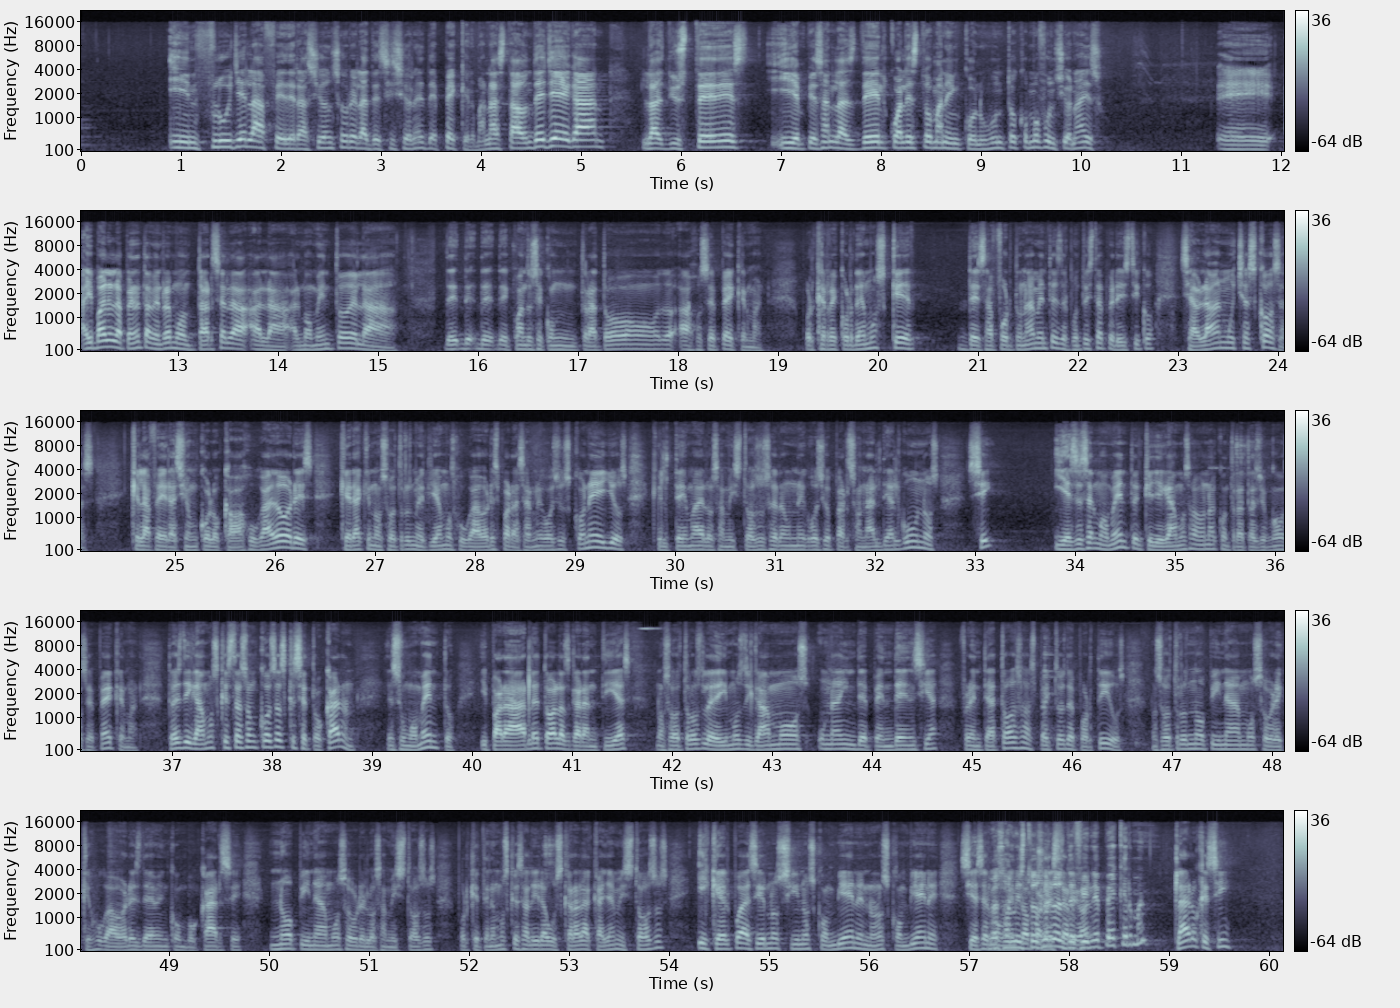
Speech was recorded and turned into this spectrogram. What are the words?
influye la federación sobre las decisiones de Peckerman? ¿Hasta dónde llegan las de ustedes y empiezan las de él? ¿Cuáles toman en conjunto? ¿Cómo funciona eso? Eh, ahí vale la pena también remontarse al momento de, la, de, cuando se contrató a José Peckerman, porque recordemos que desafortunadamente desde el punto de vista periodístico se hablaban muchas cosas, que la federación colocaba jugadores, que era que nosotros metíamos jugadores para hacer negocios con ellos, que el tema de los amistosos era un negocio personal de algunos, sí, Y ese es el momento en que llegamos a una contratación con José Peckerman. Entonces, digamos que estas son cosas que se tocaron en su momento. Y para darle todas las garantías, nosotros le dimos, digamos, una independencia frente a todos los aspectos deportivos. Nosotros no opinamos sobre qué jugadores deben convocarse, no opinamos sobre los amistosos, porque tenemos que salir a buscar a la calle amistosos y que él pueda decirnos si nos conviene, no nos conviene, si es el ¿Los momento amistosos para los este define Peckerman? Claro que sí,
